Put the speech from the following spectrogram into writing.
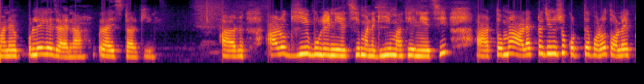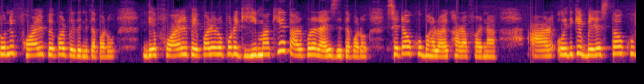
মানে লেগে যায় না রাইসটা আর কি। আর আরও ঘি বুলে নিয়েছি মানে ঘি মাখিয়ে নিয়েছি। আর তোমরা আর একটা জিনিসও করতে পারো তলায় একটুখানি ফয়েল পেপার পেতে নিতে পারো। দিয়ে ফয়েল পেপারের ওপরে ঘি মাখিয়ে তারপরে রাইস দিতে পারো। সেটাও খুব ভালো হয়, খারাপ হয় না। আর ওইদিকে বেরেস্তাও খুব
